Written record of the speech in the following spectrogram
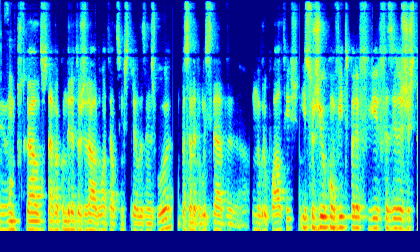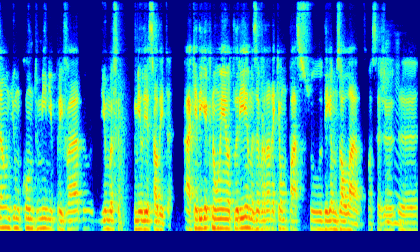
eu em Portugal estava como diretor-geral de um hotel de 5 estrelas em Lisboa, passando a publicidade no grupo Altis, e surgiu o convite para vir fazer a gestão de um condomínio privado de uma família saudita há quem diga que não é hotelaria, mas a verdade é que é um passo, digamos, ao lado. Ou seja, uhum.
